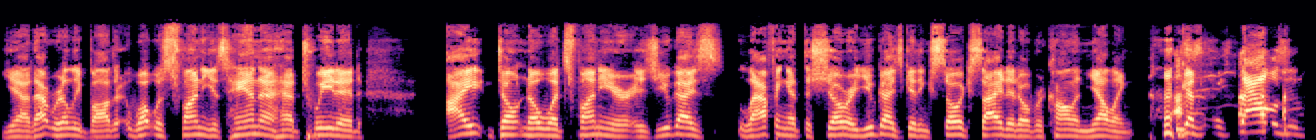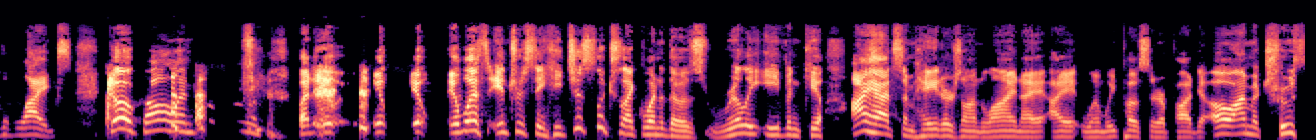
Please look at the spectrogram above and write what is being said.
Yeah, that really bothered. What was funny is Hannah had tweeted, I don't know what's funnier is you guys laughing at the show or you guys getting so excited over Colin yelling because there's thousands of likes. Go, Colin. But it, it, it, it was interesting. He just looks like one of those really even keel. I had some haters online. I, I when we posted our podcast, oh, I'm a truther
